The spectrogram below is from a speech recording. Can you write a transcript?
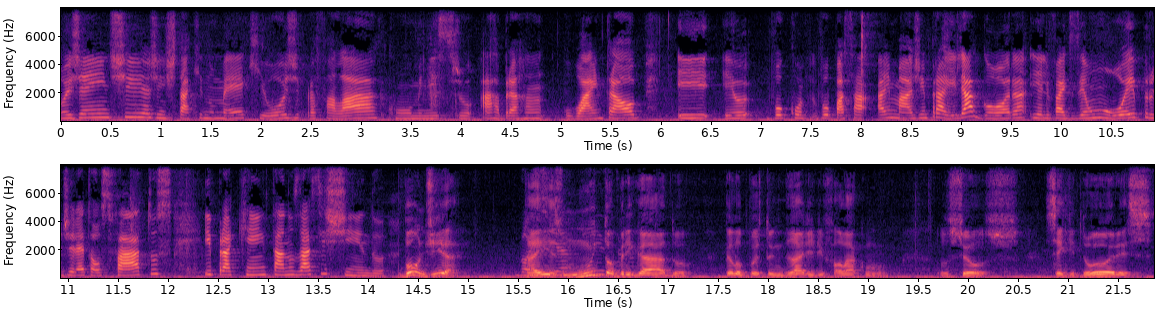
Oi, gente. A gente está aqui no MEC hoje para falar com o ministro Abraham Weintraub e eu vou, vou passar a imagem para ele agora e ele vai dizer um oi para o Direto aos Fatos e para quem está nos assistindo. Bom dia, Bom Thaís. Dia, muito obrigado pela oportunidade de falar com os seus seguidores.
